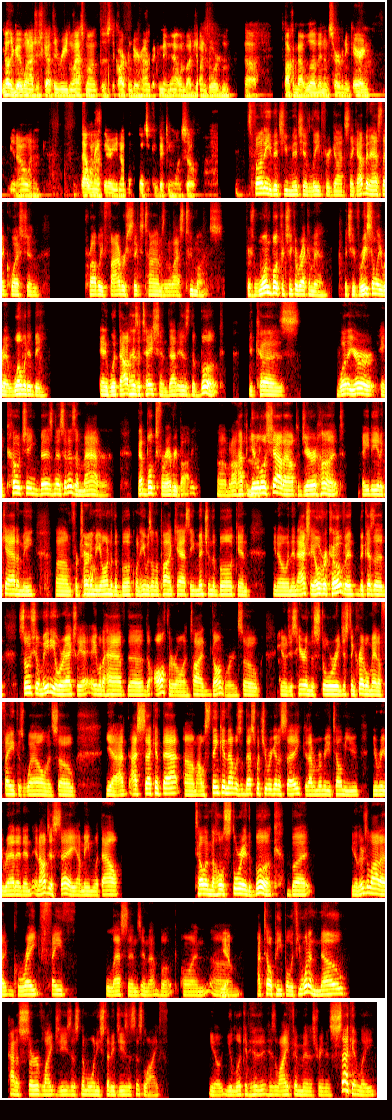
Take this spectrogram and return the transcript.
another good one I just got through reading last month is The Carpenter. I recommend that one by Jon Gordon. Uh, talking about loving and serving and caring. You know, and that one right there, you know, that's a convicting one. So it's funny that you mentioned lead for God's sake. I've been asked that question probably five or six times in the last two months. There's one book that you could recommend that you've recently read. What would it be? And without hesitation, that is the book because whether you're in coaching, business, it doesn't matter. That book's for everybody. Um, and I'll have to give mm-hmm. a little shout out to Jared Hunt, AD at Academy, um, for turning me on to the book. When he was on the podcast, he mentioned the book, and you know, and then actually over COVID because of social media, we're actually able to have the the author on Todd Gongwer, and so you know, just hearing the story, just incredible man of faith as well, and so. Yeah, I, I second that. Um, I was thinking that was that's what you were going to say because I remember you telling me you you reread it, and and I'll just say, I mean, without telling the whole story of the book, but you know, there's a lot of great faith lessons in that book on um, yeah. I tell people if you want to know how to serve like Jesus, number one, he studied Jesus's life. You know, you look at his his life and ministry, and then secondly,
